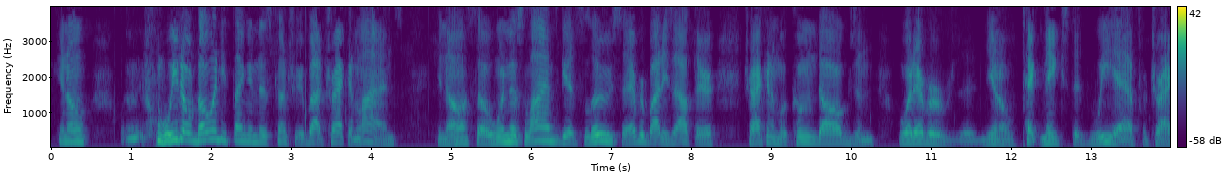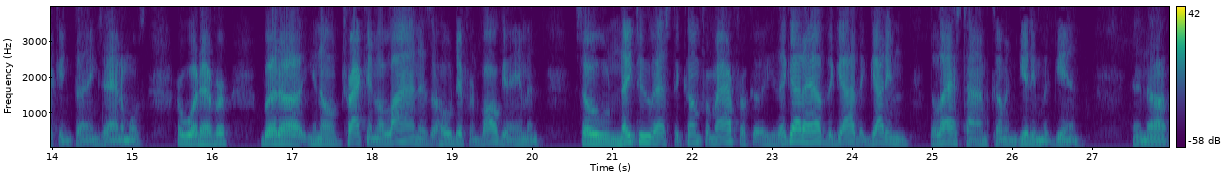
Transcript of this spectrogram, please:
you know we don't know anything in this country about tracking lions. You know, so when this lion gets loose, everybody's out there tracking them with coon dogs and whatever you know techniques that we have for tracking things, animals or whatever. But uh, you know, tracking a lion is a whole different ball game, and so Natu has to come from Africa. They got to have the guy that got him the last time come and get him again. And uh,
